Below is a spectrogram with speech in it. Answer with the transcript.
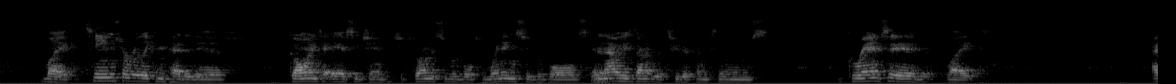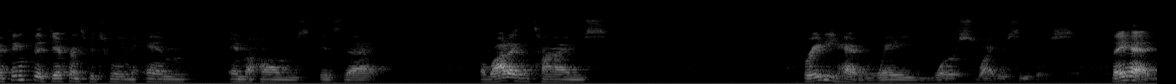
like teams were really competitive, going to AFC championships, going to Super Bowls, winning Super Bowls, and Yeah. now he's done it with two different teams. Granted, like I think the difference between him and Mahomes is that a lot of the times Brady had way worse wide receivers. They had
